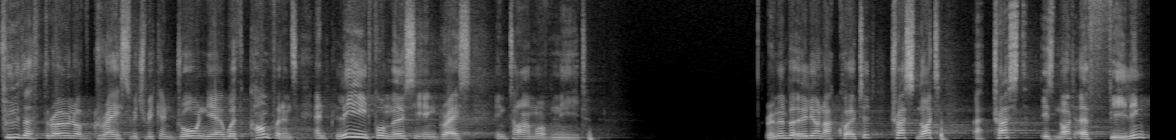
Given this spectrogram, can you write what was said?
to the throne of grace, which we can draw near with confidence and plead for mercy and grace in time of need. Remember earlier on I quoted, trust not uh, trust is not a feeling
